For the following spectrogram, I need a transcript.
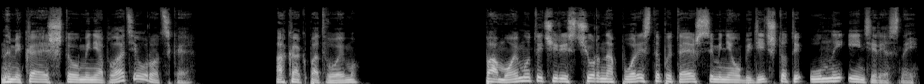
Намекаешь, что у меня платье уродское? А как по-твоему? По-моему, ты чересчур напористо пытаешься меня убедить, что ты умный и интересный.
